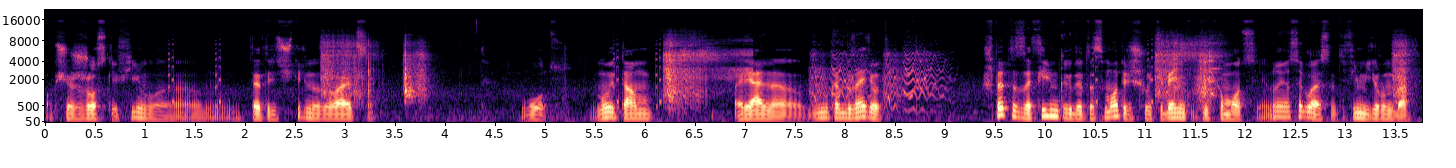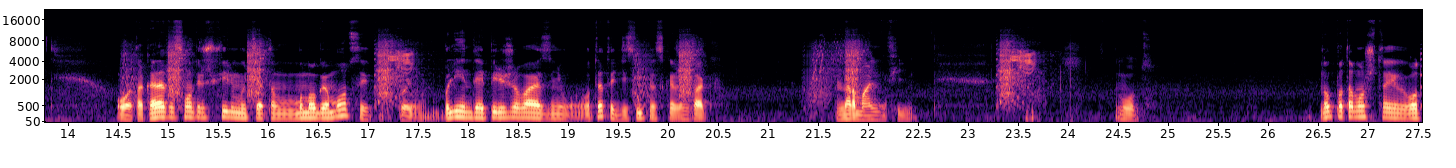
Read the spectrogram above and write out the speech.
Вообще жесткий фильм, э, Т-34 называется. Вот. Ну и там реально, ну как бы, знаете, вот, что это за фильм, когда ты смотришь, и у тебя никаких эмоций? Ну, я согласен, это фильм ерунда. Вот, а когда ты смотришь фильм, у тебя там много эмоций, ты такой, блин, да я переживаю за него. Вот это действительно, скажем так, нормальный фильм. Вот. Ну, потому что вот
